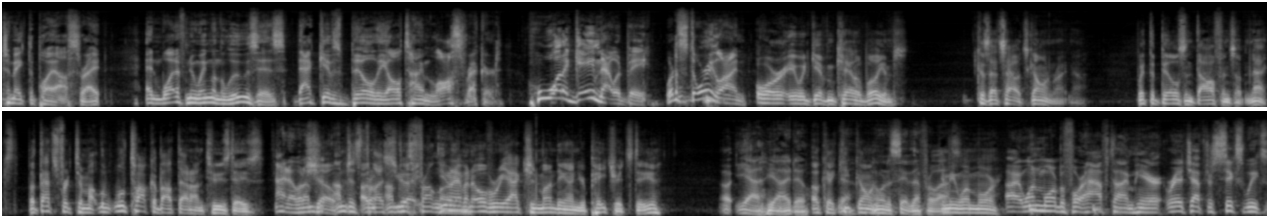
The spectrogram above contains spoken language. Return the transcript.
to make the playoffs, right? And what if New England loses? That gives Bill the all time loss record. What a game that would be. What a storyline. Or it would give him Caleb Williams because that's how it's going right now. With the Bills and Dolphins up next, but that's for tomorrow. We'll talk about that on Tuesday's. I know, but I'm ju- show. I'm just front- Unless I'm you, just front you don't have an overreaction Monday on your Patriots, do you? Uh, yeah, yeah, I do. Okay, Yeah, keep going. I want to save that for last. Give me one more. All right, one more before halftime here. Rich, after six weeks,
